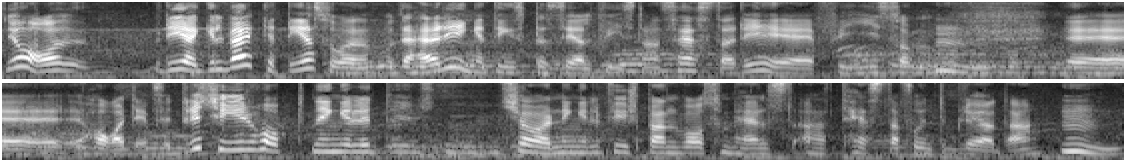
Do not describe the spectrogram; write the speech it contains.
ja, regelverket är så och det här är ingenting speciellt för islandshästar. Det är FI som mm. eh, har det för dressyr, hoppning eller körning eller fyrspann, vad som helst, att hästar får inte blöda. Mm.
